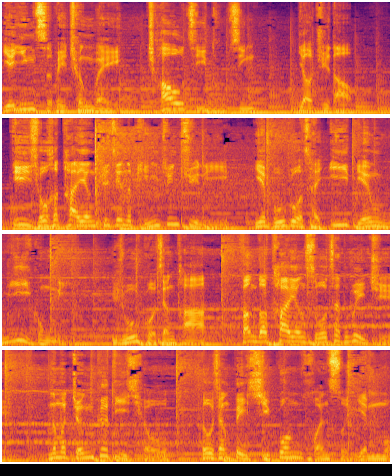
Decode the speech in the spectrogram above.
也因此被称为超级土星。要知道，地球和太阳之间的平均距离也不过才一点五亿公里。如果将它放到太阳所在的位置，那么整个地球都将被其光环所淹没。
